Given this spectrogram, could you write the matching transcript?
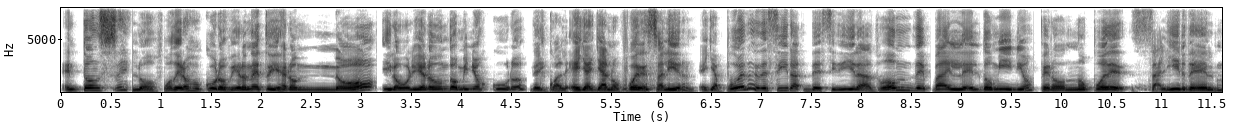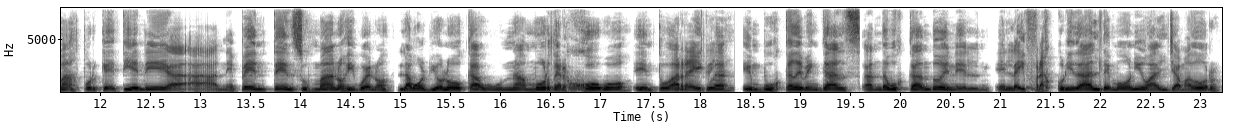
Entonces, los poderes oscuros vieron esto y dijeron no, y lo volvieron un dominio oscuro del cual ella ya no puede salir. Ella puede decir, decidir a dónde va el, dominio, pero no puede salir de él más porque tiene a, Nepente en sus manos y bueno, la volvió loca, una Murder Hobo en toda regla, en busca de venganza. Anda buscando en, el, en la infrascuridad al demonio, al llamador.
